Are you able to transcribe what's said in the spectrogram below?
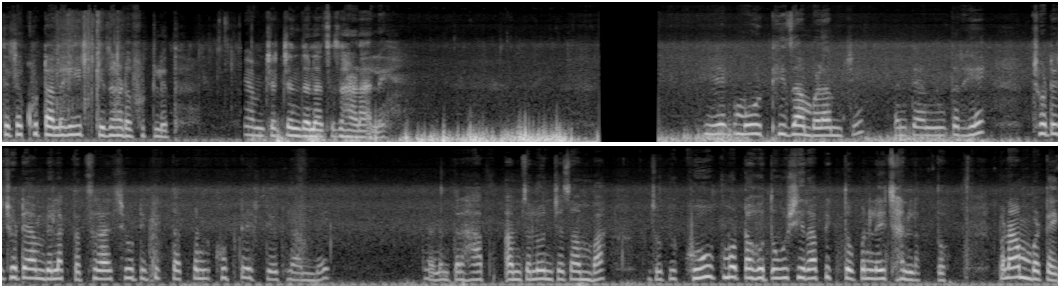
त्याच्या खुटालाही इतके झाडं फुटलेत. हे आमच्या चंदनाचं झाड आलंय. ही एक मोठी जांभळ आमची आणि त्यानंतर हे छोटे छोटे आंबे लागतात. सगळ्यात शेवटी पिकतात पण खूप टेस्टी आहेत हे आंबे. त्यानंतर हा आमचा लोणच्याचा आंबा जो की खूप मोठा होतो उशिरा पिकतो पण लई छान लागतो. पण आंबट आहे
